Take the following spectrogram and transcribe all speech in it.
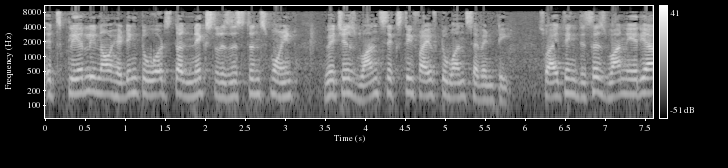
it's clearly now heading towards the next resistance point which is 165 to 170 so i think this is one area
